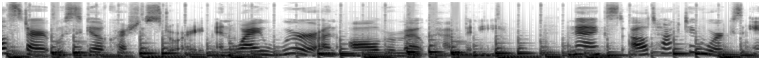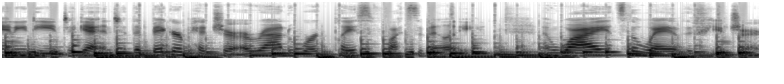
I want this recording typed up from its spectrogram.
I'll start with Skill Crush's story and why we're an all remote company. Next, I'll talk to Werk's Annie Dean to get into the bigger picture around workplace flexibility and why it's the way of the future.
